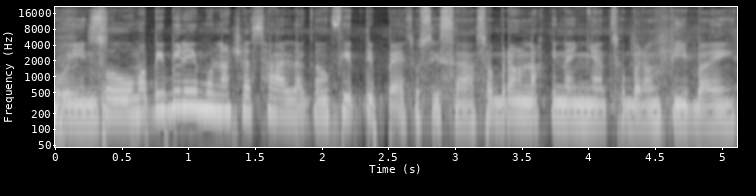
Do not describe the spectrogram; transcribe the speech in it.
coins. So mabibili mo lang siya sa halagang 50 pesos isa. Sobrang laki na niya at sobrang tibay.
